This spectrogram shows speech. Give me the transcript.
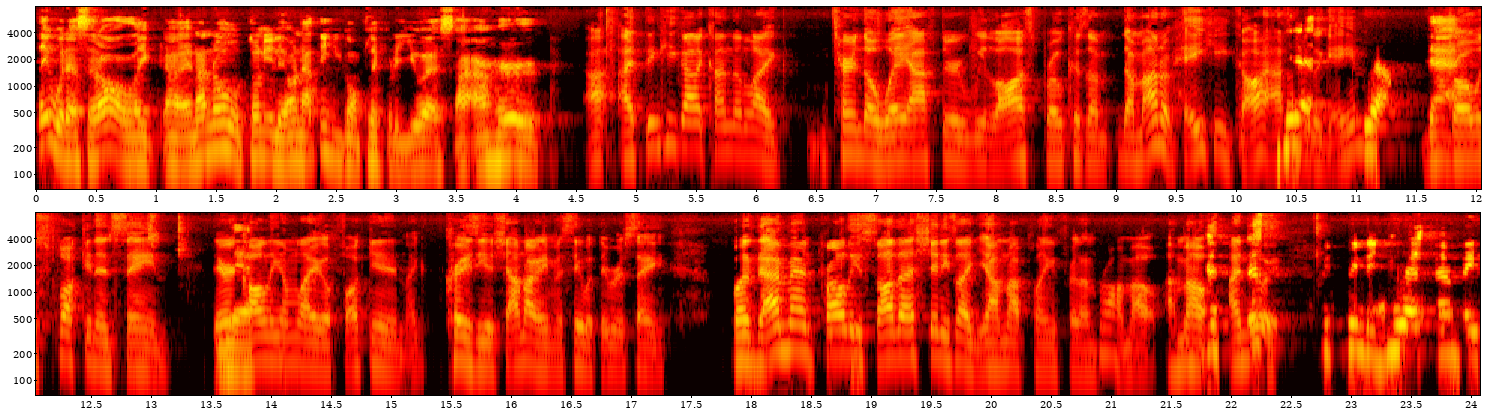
play with us at all. Like, uh, and I know Tony Leon. I think he's gonna play for the U.S. I, I heard. I, I think he got kind of like turned away after we lost, bro, because um, the amount of hate he got after Yeah. the game, Yeah. That bro, was fucking insane. They were Yeah. calling him like a fucking like crazy shit. I'm not gonna even say what they were saying. But that man probably saw that shit. And he's like, "Yeah, I'm not playing for them, bro. I'm out. I'm out. I knew it." between the U.S. fan base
